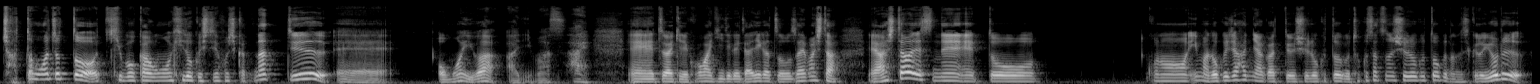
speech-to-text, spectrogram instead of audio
ちょっともうちょっと規模感を広くしてほしかったなっていう、えー、思いはあります。はい。えー、というわけで、ここまで聞いてくれてありがとうございました。えー、明日はですね、えっと、この今6時半に上がってる収録トーク、特撮の収録トークなんですけど、夜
